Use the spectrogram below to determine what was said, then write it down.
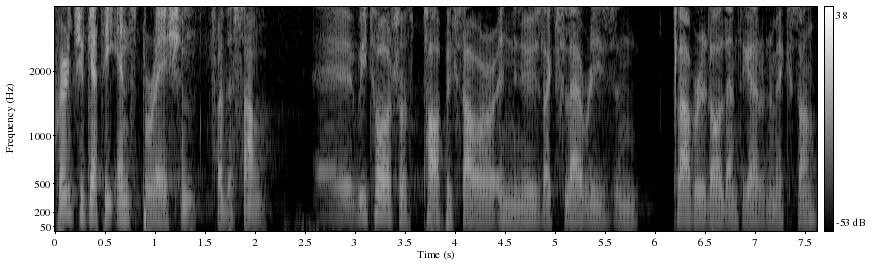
where did you get the inspiration for the song? Uh, we thought of topics that were in the news, like celebrities, and collaborated all them together to make a song.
